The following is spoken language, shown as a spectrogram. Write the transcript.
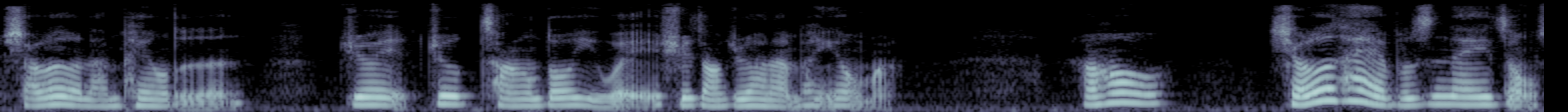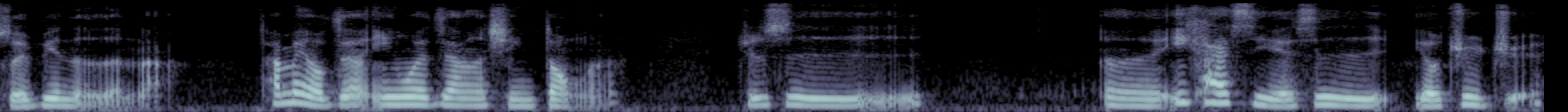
小乐有男朋友的人，就会就常都以为学长就是他男朋友嘛，然后。小乐他也不是那一种随便的人啦，他没有这样，因为这样心动啊，就是，嗯，一开始也是有拒绝，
